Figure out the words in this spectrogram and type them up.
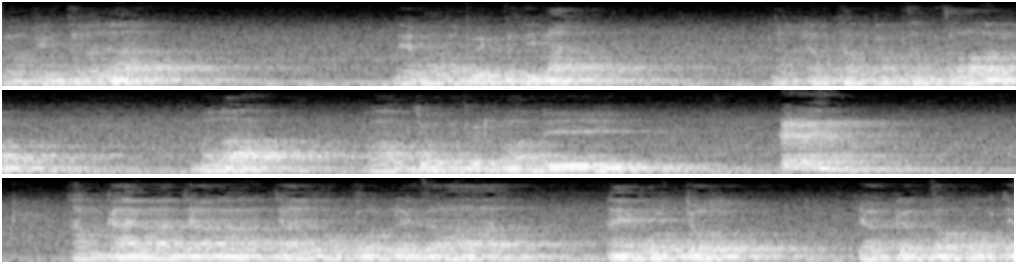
ว่าเป็นสรณะ ได้มาประพฤติปฏิบัติหลักธรรมทำคำสั่งสอนมาละความชั่วประพฤติความดีทำกายวาจาใจของตนได้สะอาดให้หมดจดจากเครื่องเศร้าของใจ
